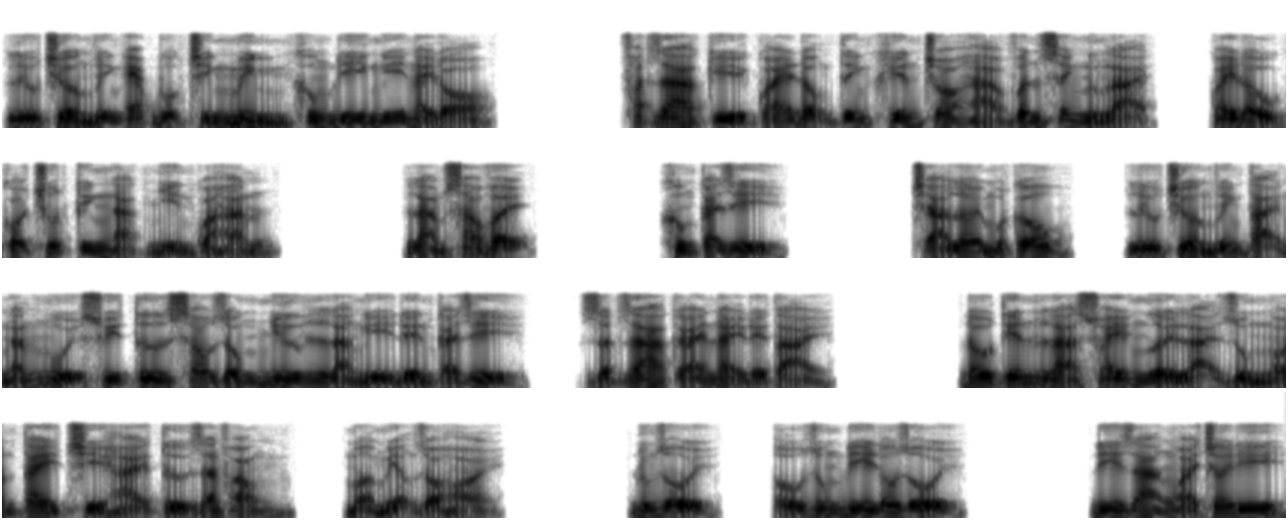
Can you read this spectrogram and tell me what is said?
Lưu Trường Vĩnh ép buộc chính mình không đi nghĩ này đó. Phát ra kỳ quái động tĩnh khiến cho Hà Vân Xanh ngừng lại, quay đầu có chút kinh ngạc nhìn qua hắn. Làm sao vậy? Không cái gì. Trả lời một câu, Lưu Trường Vĩnh tại ngắn ngủi suy tư sau giống như là nghĩ đến cái gì, giật ra cái này đề tài. Đầu tiên là xoay người lại dùng ngón tay chỉ hài tử gian phòng, mở miệng dò hỏi. Đúng rồi, Ấu Dung đi đâu rồi? Đi ra ngoài chơi đi.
